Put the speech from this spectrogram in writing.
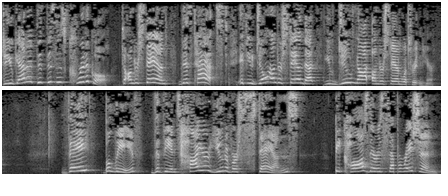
Do you get it? This, this is critical to understand this text. If you don't understand that, you do not understand what's written here. They believe that the entire universe stands because there is separation.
